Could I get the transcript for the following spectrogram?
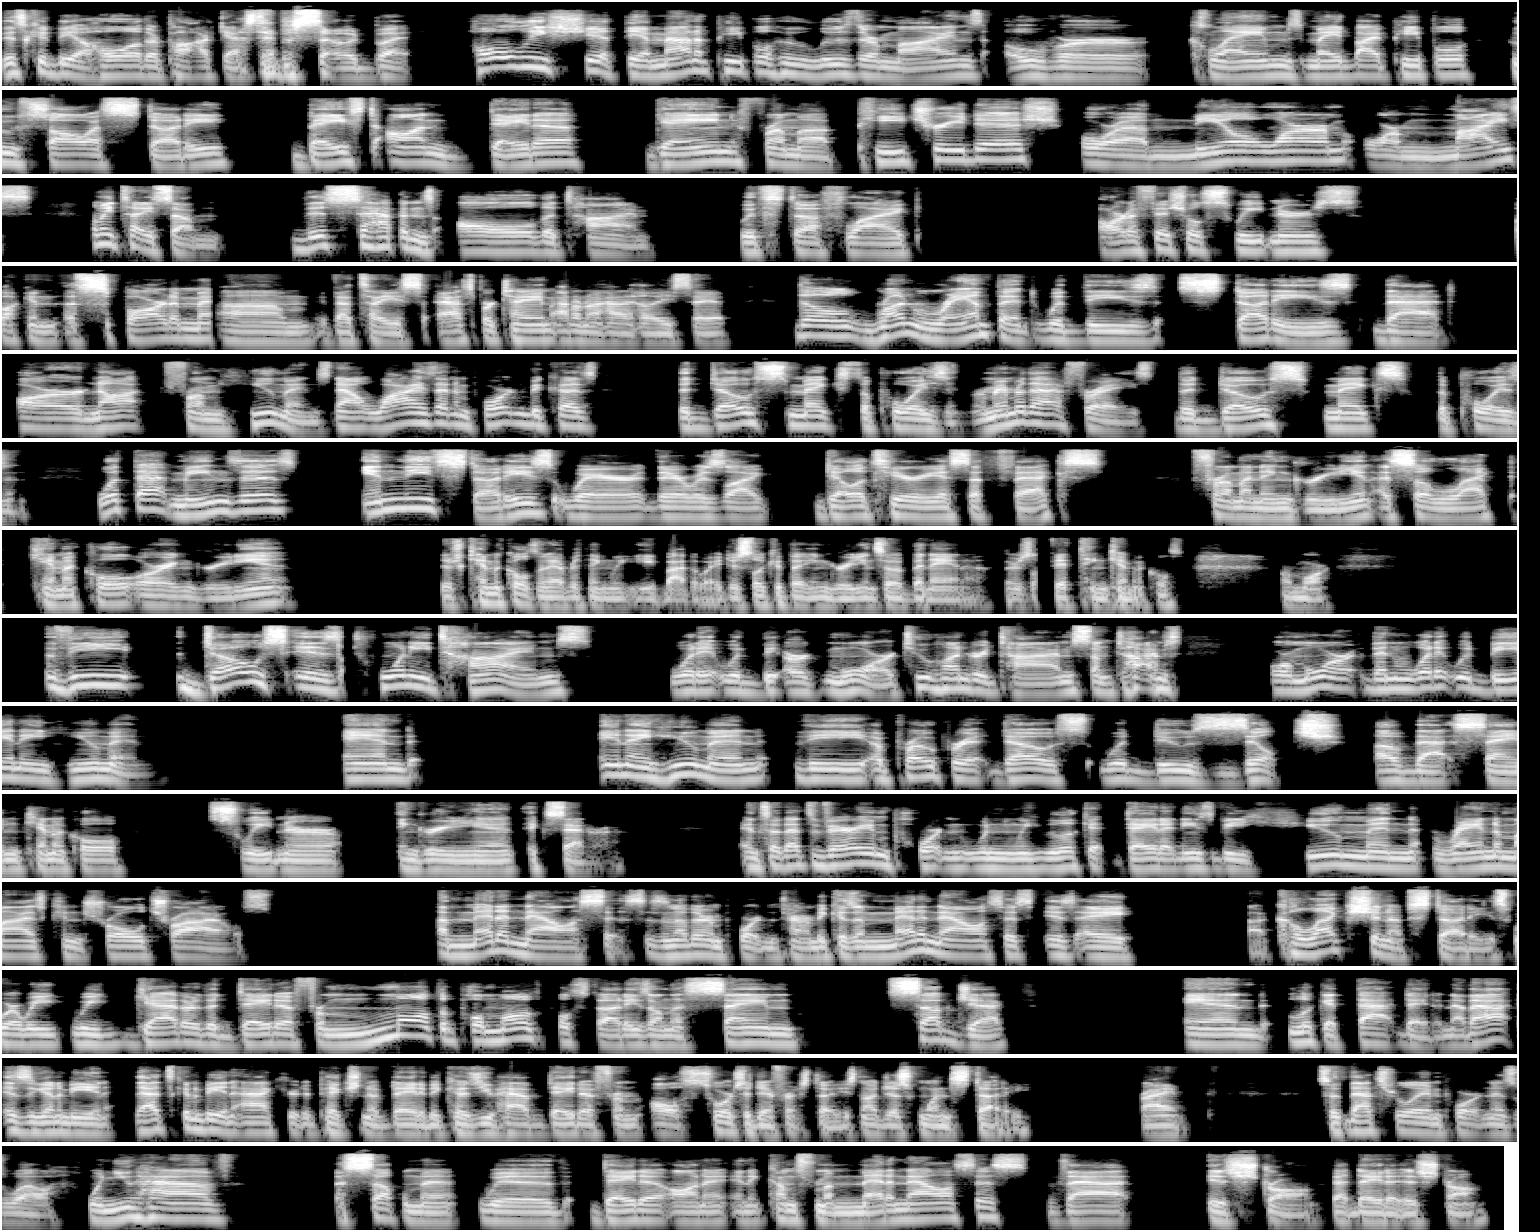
This could be a whole other podcast episode, but holy shit, the amount of people who lose their minds over claims made by people who saw a study based on data gained from a petri dish or a mealworm or mice. Let me tell you something. This happens all the time with stuff like artificial sweeteners, fucking aspartame, um, if that's how you say aspartame. I don't know how the hell you say it. They'll run rampant with these studies that are not from humans. Now, why is that important? Because the dose makes the poison. Remember that phrase the dose makes the poison. What that means is in these studies where there was like deleterious effects from an ingredient, a select chemical or ingredient, there's chemicals in everything we eat, by the way. Just look at the ingredients of a banana. There's 15 chemicals or more. The dose is 20 times what it would be, or more, 200 times sometimes or more than what it would be in a human. And in a human, the appropriate dose would do zilch of that same chemical sweetener, ingredient, etc. And so that's very important when we look at data. It needs to be human randomized control trials. A meta analysis is another important term because a meta analysis is a a collection of studies where we we gather the data from multiple multiple studies on the same subject and look at that data. Now that is going to be an that's going to be an accurate depiction of data because you have data from all sorts of different studies, not just one study, right? So that's really important as well. When you have a supplement with data on it and it comes from a meta-analysis, that is strong. That data is strong.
